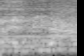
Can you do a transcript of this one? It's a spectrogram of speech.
atrevida.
